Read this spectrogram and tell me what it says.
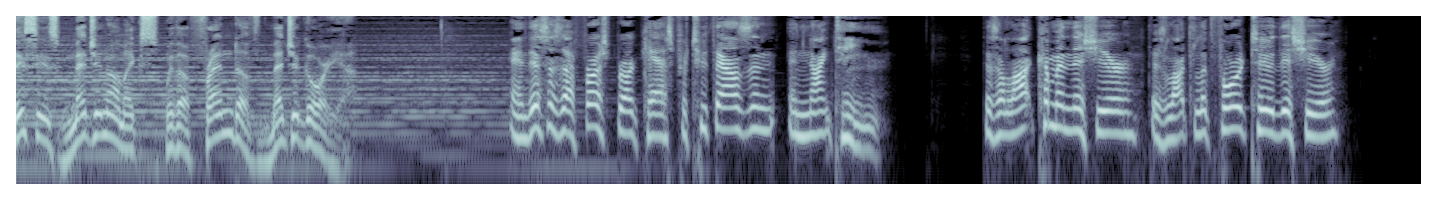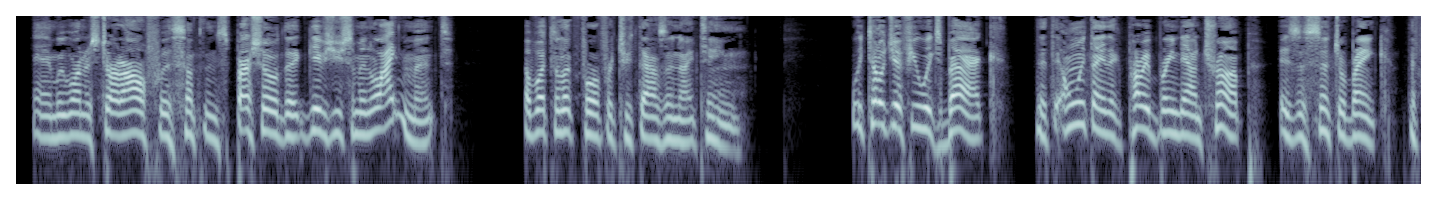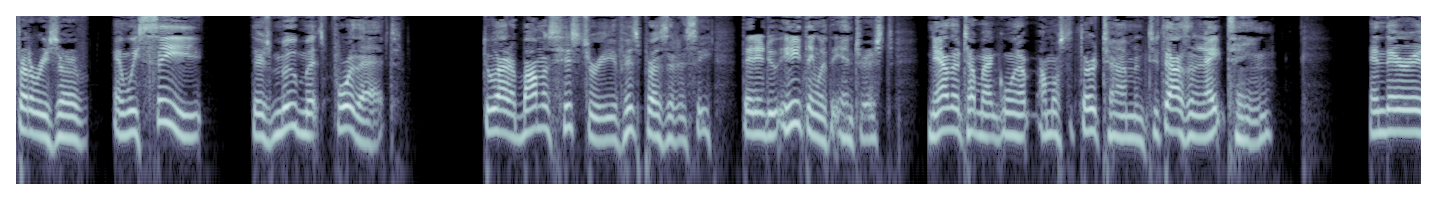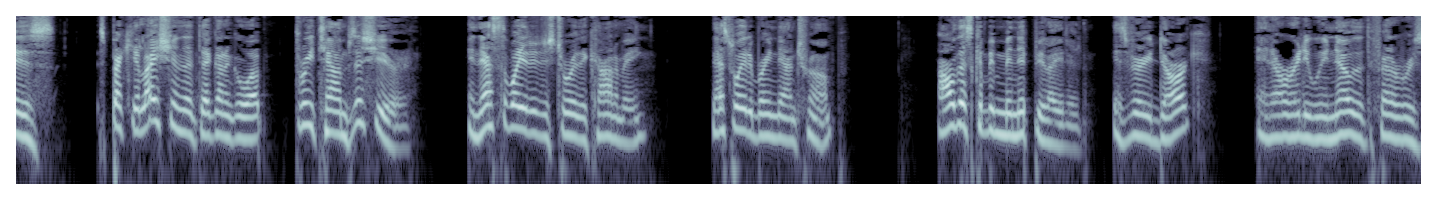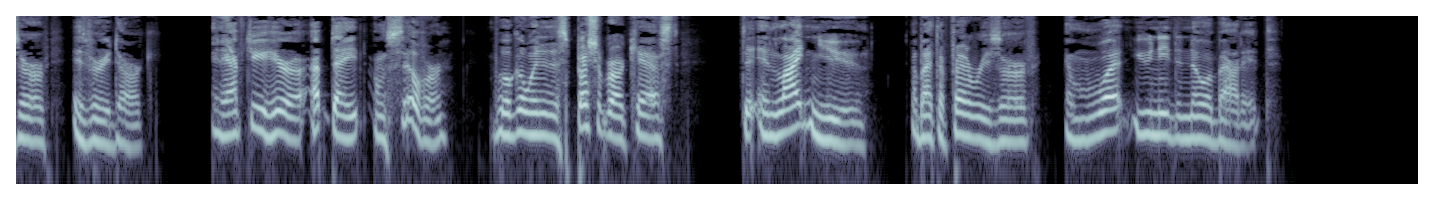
This is Mejanomics with a friend of Medjugorje. And this is our first broadcast for 2019. There's a lot coming this year. There's a lot to look forward to this year. And we want to start off with something special that gives you some enlightenment of what to look for for 2019. We told you a few weeks back that the only thing that could probably bring down Trump is the central bank, the Federal Reserve. And we see there's movements for that. Throughout Obama's history of his presidency, they didn't do anything with interest. Now they're talking about going up almost a third time in 2018. And there is speculation that they're going to go up three times this year. And that's the way to destroy the economy. That's the way to bring down Trump. All this can be manipulated. It's very dark. And already we know that the Federal Reserve is very dark. And after you hear an update on silver, we'll go into the special broadcast to enlighten you about the Federal Reserve and what you need to know about it.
